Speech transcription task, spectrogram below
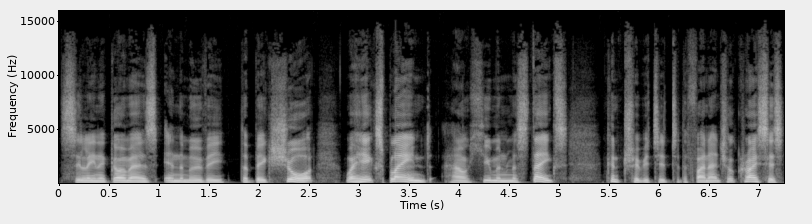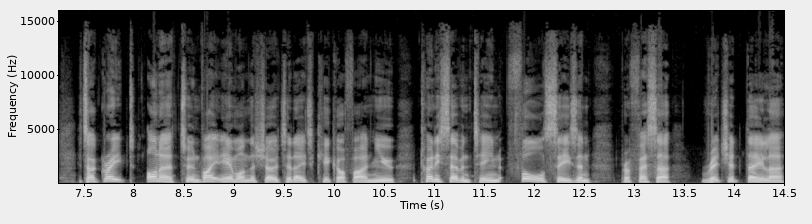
Selena Gomez in the movie The Big Short, where he explained how human mistakes contributed to the financial crisis. It's our great honour to invite him on the show today to kick off our new 2017 fall season. Professor Richard Thaler,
